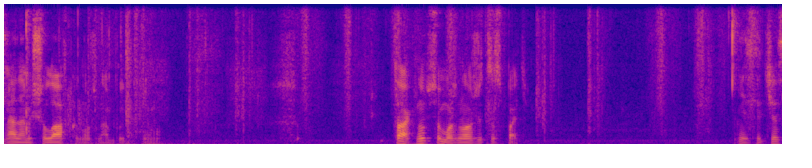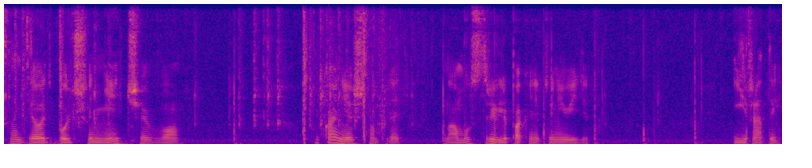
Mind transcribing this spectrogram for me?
А, нам еще лавка нужна будет к нему. Так, ну все, можно ложиться спать. Если честно, делать больше ничего. Ну, конечно, блядь. Нам устрелили, пока никто не видит. Ироды.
